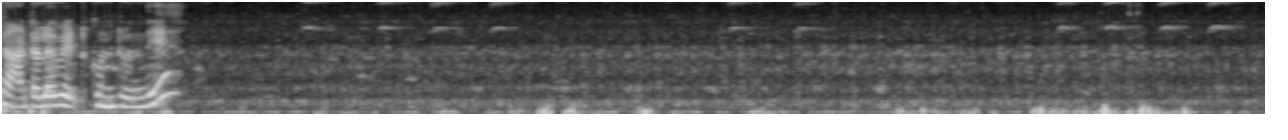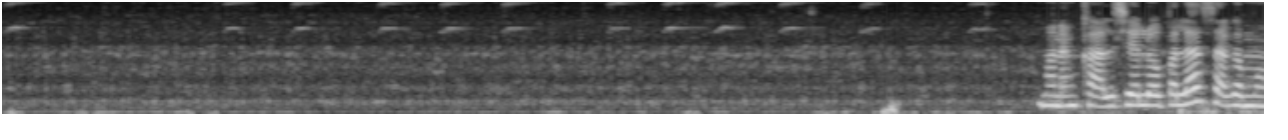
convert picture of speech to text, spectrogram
చాటలో పెట్టుకుంటుంది. మనం కాల్చే లోపల సగము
